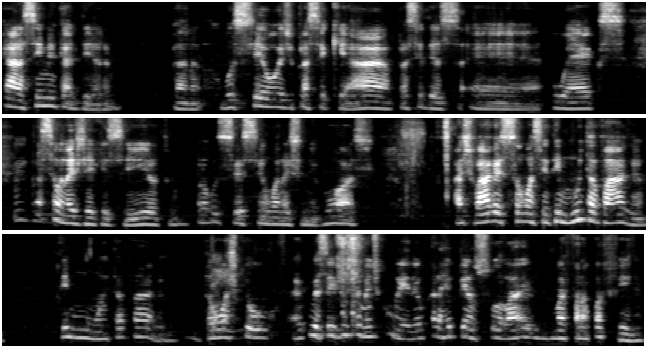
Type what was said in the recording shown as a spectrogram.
Cara, sem brincadeira. Cara, você hoje, para ser QA, para ser é, UX, uhum. para ser um analista de requisito, para você ser um analista de negócio, as vagas são assim, tem muita vaga. Tem muita vaga. Então, acho que eu, eu conversei justamente com ele. Aí o cara repensou lá e vai falar com a filha.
